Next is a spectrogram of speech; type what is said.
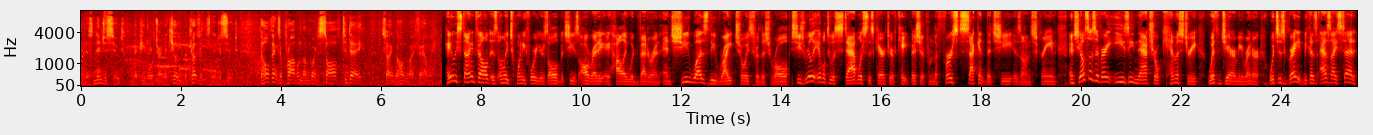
In this ninja suit, and the people are trying to kill you because of this ninja suit. The whole thing's a problem that I'm going to solve today so I can go home to my family. Hailee Steinfeld is only 24 years old, but she is already a Hollywood veteran, and she was the right choice for this role. She's really able to establish this character of Kate Bishop from the first second that she is on screen. And she also has a very easy, natural chemistry with Jeremy Renner, which is great because, as I said,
